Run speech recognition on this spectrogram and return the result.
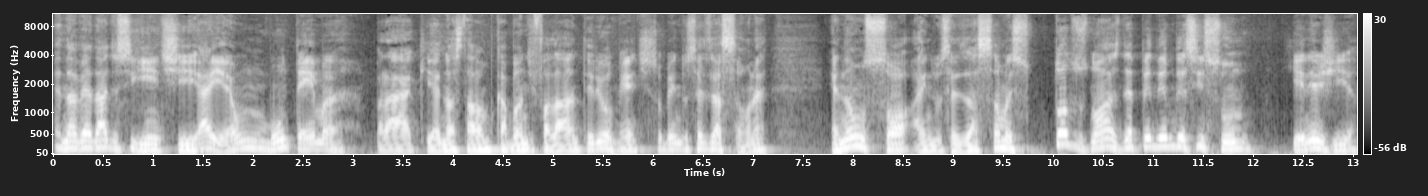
É, na verdade, é o seguinte, aí é um bom tema para que nós estávamos acabando de falar anteriormente sobre a industrialização, né? É não só a industrialização, mas todos nós dependemos desse insumo, que é energia.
